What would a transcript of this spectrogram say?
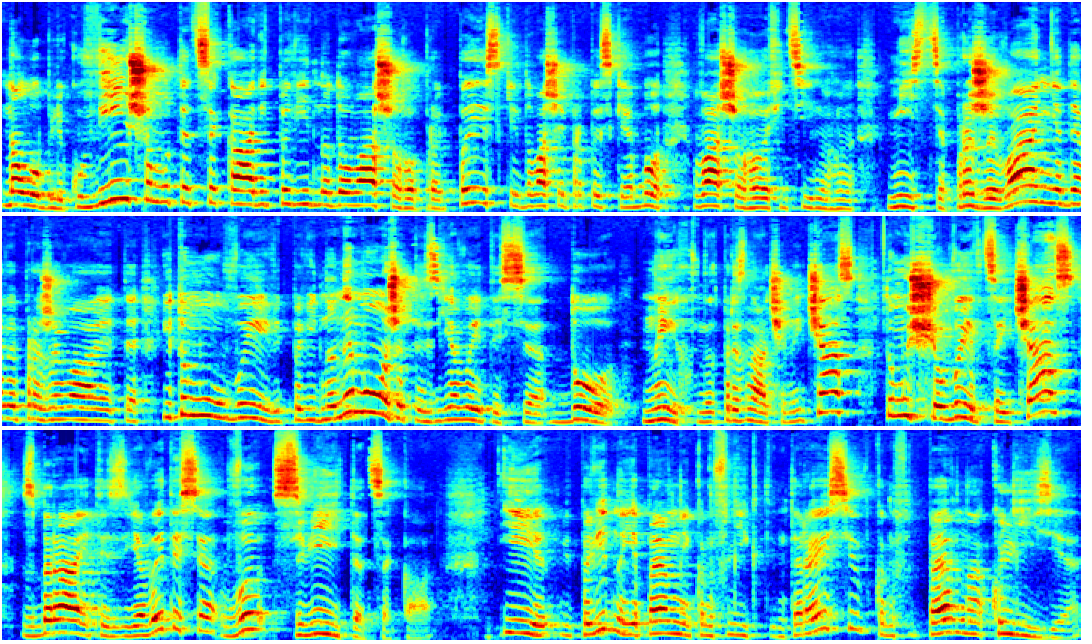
на обліку в іншому ТЦК відповідно до вашого прописки, до вашої прописки або вашого офіційного місця проживання, де ви проживаєте, і тому ви відповідно не можете з'явитися до них в призначений час, тому що ви в цей час збираєтесь з'явитися в свій ТЦК. І відповідно є певний конфлікт інтересів, конф- певна колізія.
